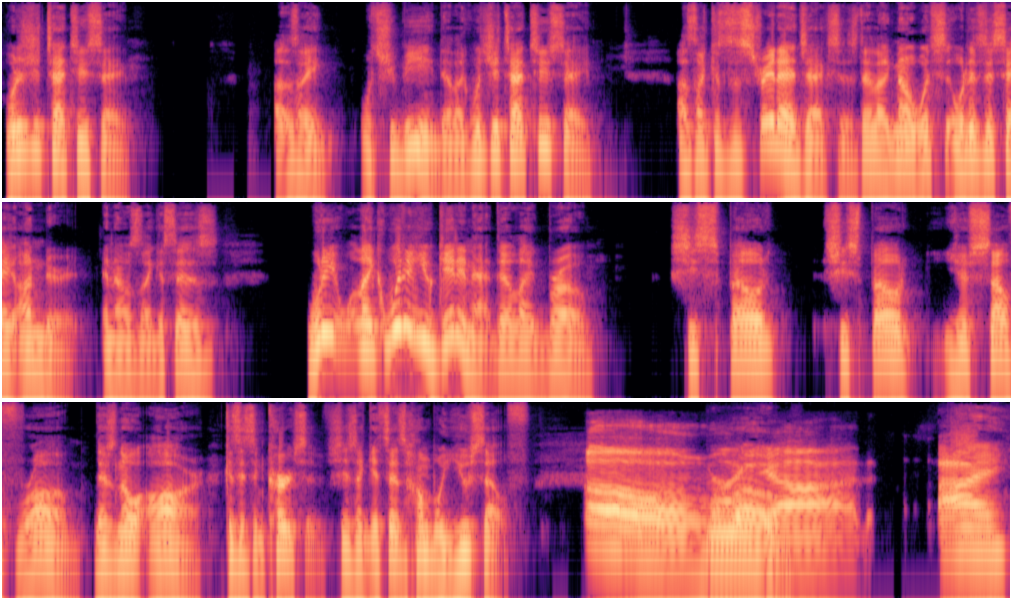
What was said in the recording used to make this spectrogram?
what does your tattoo say? I was like, what you mean? They're like, what's your tattoo say? I was like, it's the straight edge X's. They're like, no, what's what does it say under it? And I was like, it says, what are you like, what are you getting at? They're like, bro, she spelled she spelled yourself wrong. There's no R because it's in cursive. She's like, it says humble yourself. Oh my Bro. god. I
